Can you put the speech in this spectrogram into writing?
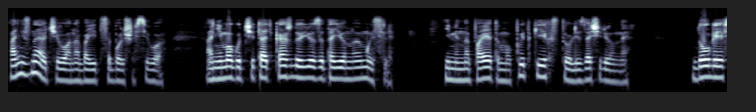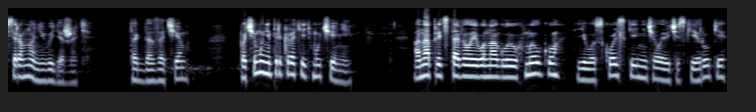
Они знают, чего она боится больше всего. Они могут читать каждую ее затаенную мысль. Именно поэтому пытки их столь изощренны. Долго ей все равно не выдержать. Тогда зачем? Почему не прекратить мучений? Она представила его наглую ухмылку, его скользкие нечеловеческие руки,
